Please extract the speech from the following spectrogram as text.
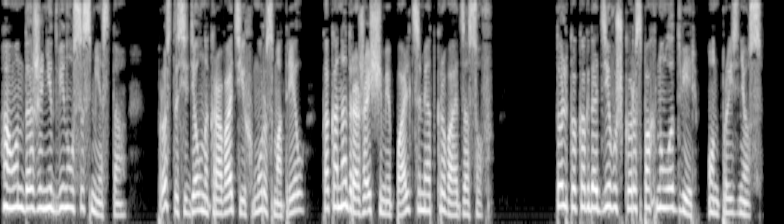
а он даже не двинулся с места. Просто сидел на кровати и хмуро смотрел, как она дрожащими пальцами открывает засов. Только когда девушка распахнула дверь, он произнес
